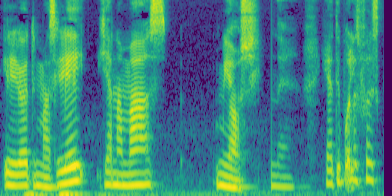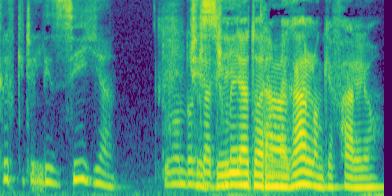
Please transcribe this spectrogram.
ή λέει ότι μας λέει για να μας μειώσει. Ναι. Γιατί πολλές φορές κρύφηκε και λιζίγια. τούτον το Και judgmental. ζήλια τώρα, μεγάλο κεφάλαιο.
